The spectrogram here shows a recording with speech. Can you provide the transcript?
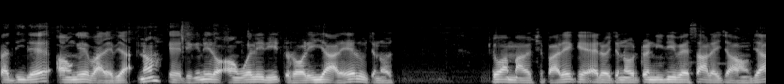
ပတ်တီလည်းအောင်ခဲ့ပါတယ်ဗျနော်ကဲဒီကနေ့တော့အောင်ပွဲလေးတွေတော်တော်လေးရတယ်လို့ကျွန်တော်ပြောရမှာပဲဖြစ်ပါတယ်ကဲအဲ့တော့ကျွန်တော်20လေးပဲစလိုက်ကြအောင်ဗျာ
